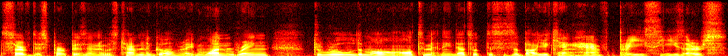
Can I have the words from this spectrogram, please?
served this purpose and it was time to go, right? One ring to rule them all. Ultimately, that's what this is about. You can't have three Caesars.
